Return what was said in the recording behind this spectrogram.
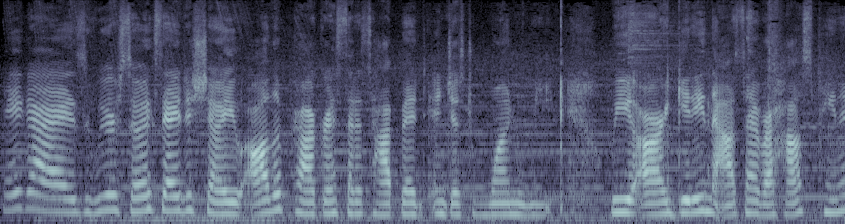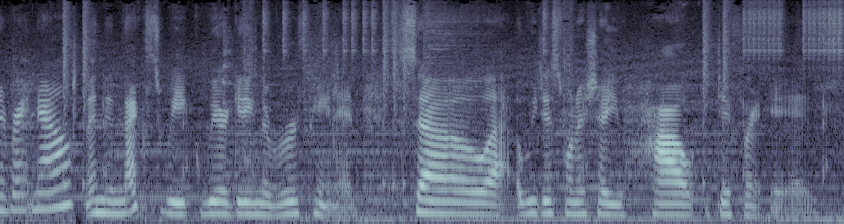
Hey guys, we are so excited to show you all the progress that has happened in just one week. We are getting the outside of our house painted right now, and the next week we are getting the roof painted. So uh, we just want to show you how different it is.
